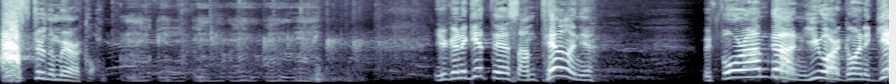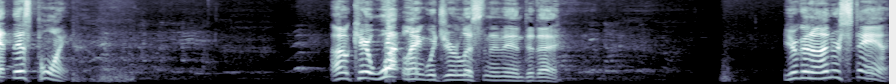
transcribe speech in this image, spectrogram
after the miracle. You're going to get this, I'm telling you. Before I'm done, you are going to get this point. I don't care what language you're listening in today you're going to understand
